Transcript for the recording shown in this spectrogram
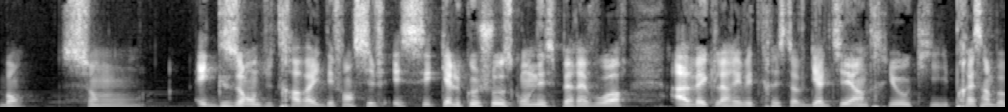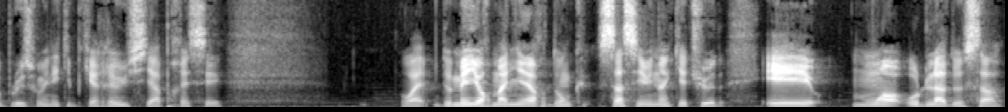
bon, sont exempts du travail défensif et c'est quelque chose qu'on espérait voir avec l'arrivée de Christophe Galtier, un trio qui presse un peu plus ou une équipe qui réussit à presser de meilleure manière. Donc ça c'est une inquiétude moi, au-delà de ça,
